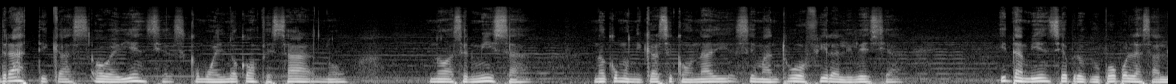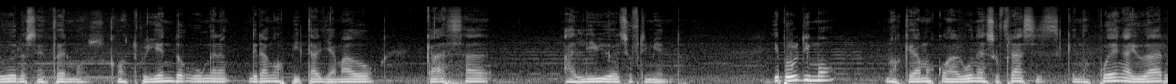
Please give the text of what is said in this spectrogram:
drásticas obediencias como el no confesar, no, no hacer misa, no comunicarse con nadie, se mantuvo fiel a la iglesia y también se preocupó por la salud de los enfermos, construyendo un gran, hospital llamado Casa Alivio del Sufrimiento. Y por último, nos quedamos con algunas de sus frases que nos pueden ayudar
